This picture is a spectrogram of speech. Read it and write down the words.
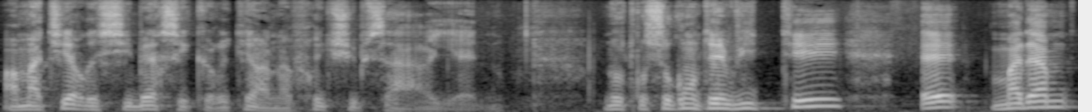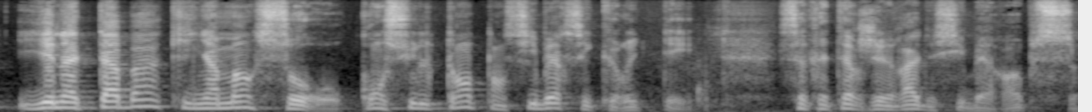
en matière de cybersécurité en Afrique subsaharienne. Notre second invité est Madame Yenataba Kinyaman Soro, consultante en cybersécurité, secrétaire générale de CyberOps,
